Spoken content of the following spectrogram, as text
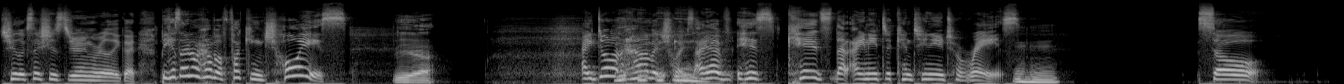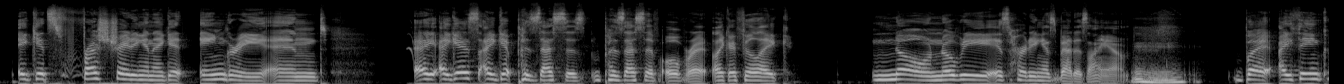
She looks like she's doing really good because I don't have a fucking choice. Yeah. I don't have a choice. I have his kids that I need to continue to raise. Mm-hmm. So it gets frustrating and I get angry and I, I guess I get possesses possessive over it. Like I feel like no, nobody is hurting as bad as I am. Mm-hmm. But I think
